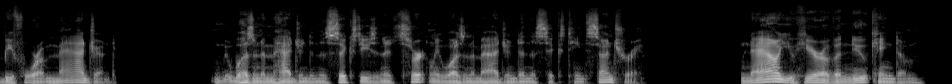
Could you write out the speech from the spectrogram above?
before imagined. It wasn't imagined in the 60s, and it certainly wasn't imagined in the 16th century. Now you hear of a new kingdom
